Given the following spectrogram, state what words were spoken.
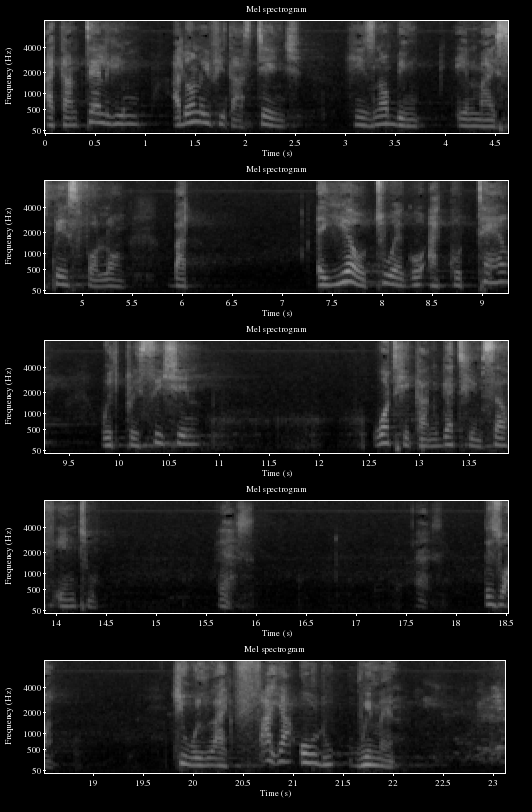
I can tell him i don't know if it has changed. He's not been in my space for long. But a year or two ago, I could tell with precision what he can get himself into. Yes. Yes. This one. He will like fire old women. Yes.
